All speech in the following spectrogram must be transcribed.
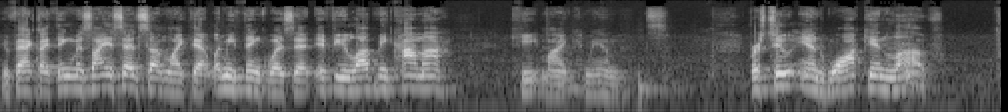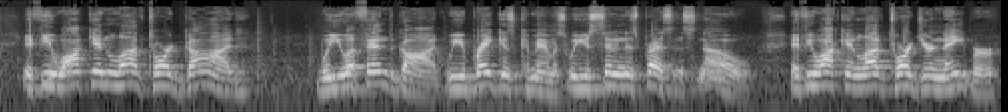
In fact, I think Messiah said something like that. Let me think, was it, if you love me, comma, keep my commandments. Verse 2, and walk in love. If you walk in love toward God, will you offend God? Will you break his commandments? Will you sit in his presence? No. If you walk in love toward your neighbor,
